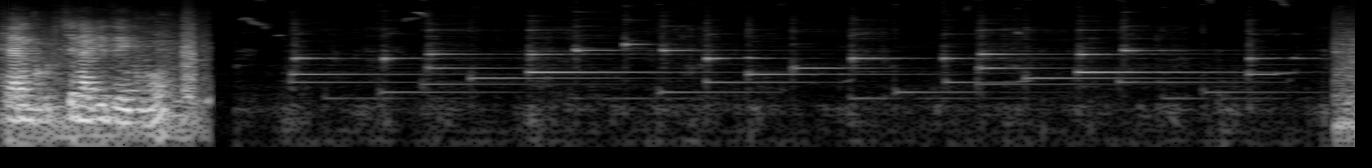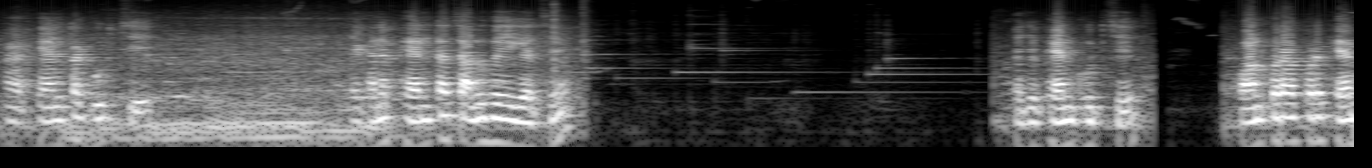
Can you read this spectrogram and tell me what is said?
ফ্যান ঘুরছে নাকি দেখব। হ্যাঁ ফ্যানটা ঘুরছে। এখানে ফ্যানটা চালু হয়ে গেছে। এই যে ফ্যান ঘুরছে। অন করার পরে ফ্যান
